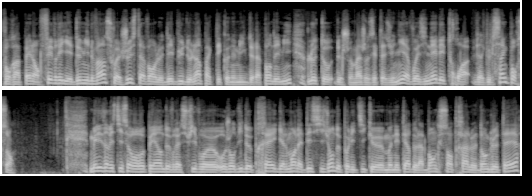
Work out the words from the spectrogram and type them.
Pour rappel, en février 2020, soit juste avant le début de l'impact économique de la pandémie, le taux de chômage aux États-Unis avoisinait les 3,5%. Mais les investisseurs européens devraient suivre aujourd'hui de près également la décision de politique monétaire de la Banque centrale d'Angleterre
